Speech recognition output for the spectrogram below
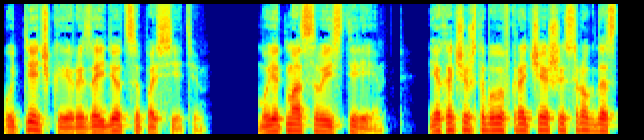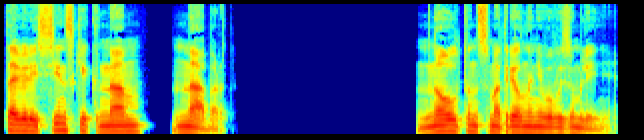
Утечка и разойдется по сети. Будет массовая истерия. Я хочу, чтобы вы в кратчайший срок доставили Сински к нам на борт. Нолтон смотрел на него в изумлении.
